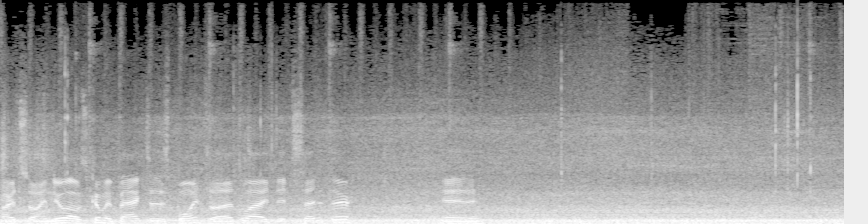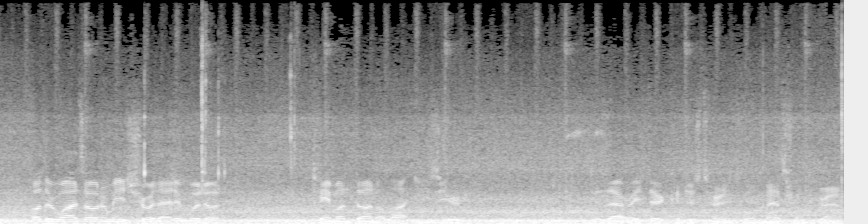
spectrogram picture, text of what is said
All right, so I knew I was coming back to this point, so that's why I did set it there. And otherwise, I would have made sure that it would have came undone a lot easier. Because that right there could just turn into a mess from the ground.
